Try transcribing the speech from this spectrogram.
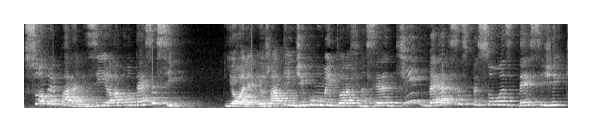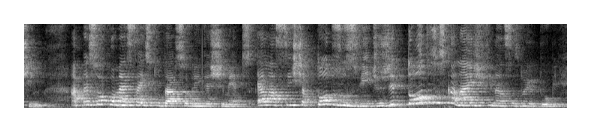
Sobre a paralisia, ela acontece assim. E olha, eu já atendi como mentora financeira diversas pessoas desse jeitinho. A pessoa começa a estudar sobre investimentos, ela assiste a todos os vídeos de todos os canais de finanças do YouTube,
